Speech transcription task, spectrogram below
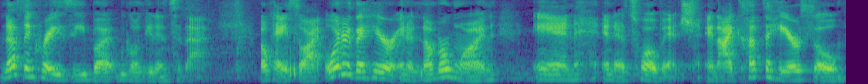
Nothing crazy, but we're going to get into that. Okay, so I ordered the hair in a number one and in a 12 inch. And I cut the hair, so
